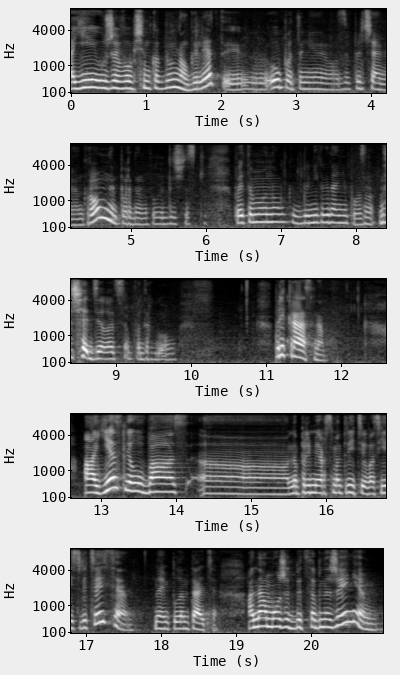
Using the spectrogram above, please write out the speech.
а ей уже, в общем, как бы много лет, и опыт у нее за плечами огромный, пародонтологический. Поэтому, ну, как бы никогда не поздно начать делать все по-другому. Прекрасно. А если у вас, э, например, смотрите, у вас есть рецессия на имплантате, она может быть с обнажением,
